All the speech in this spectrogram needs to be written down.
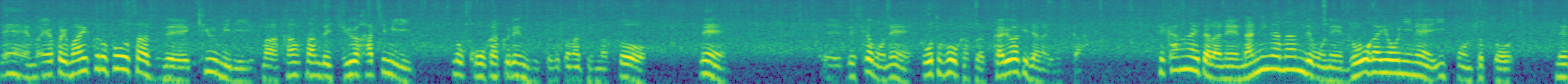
ねまあ、やっぱりマイクロフォーサーズで9ミリ、まあ換算で18ミリの広角レンズってことになってきますと、ねえで、しかもね、オートフォーカスが使えるわけじゃないですか。って考えたらね、何が何でもね、動画用にね、一本ちょっとね、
